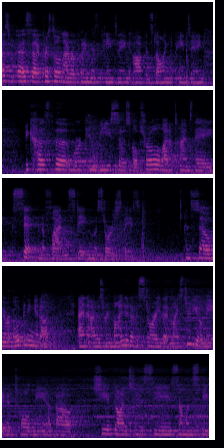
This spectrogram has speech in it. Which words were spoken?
As, as uh, Crystal and I were putting this painting up, installing the painting, because the work can be so sculptural, a lot of times they sit in a flattened state in the storage space. And so we were opening it up, and I was reminded of a story that my studio mate had told me about she had gone to see someone speak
